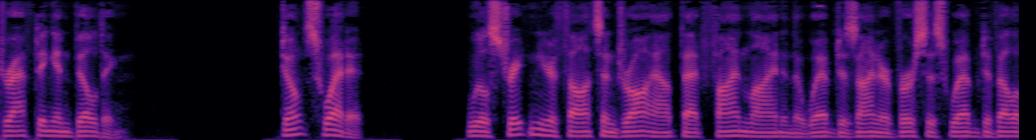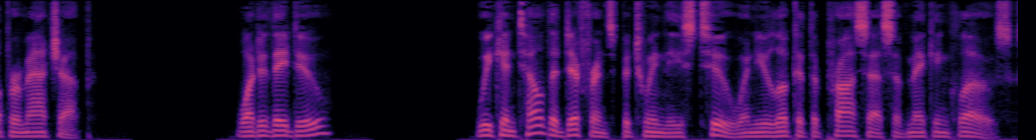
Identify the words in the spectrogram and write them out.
drafting and building. Don't sweat it. We'll straighten your thoughts and draw out that fine line in the web designer versus web developer matchup. What do they do? We can tell the difference between these two when you look at the process of making clothes.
